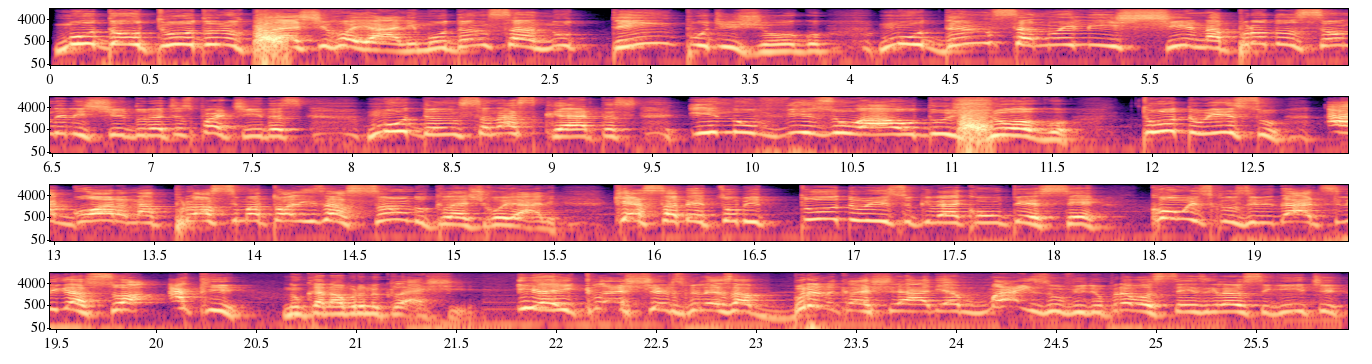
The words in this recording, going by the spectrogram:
Mudou tudo no Clash Royale, mudança no tempo de jogo, mudança no Elixir, na produção do Elixir durante as partidas, mudança nas cartas e no visual do jogo. Tudo isso agora na próxima atualização do Clash Royale. Quer saber sobre tudo isso que vai acontecer com exclusividade? Se liga só aqui no canal Bruno Clash. E aí Clashers, beleza? Bruno Clash área, mais um vídeo pra vocês galera, é o seguinte,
